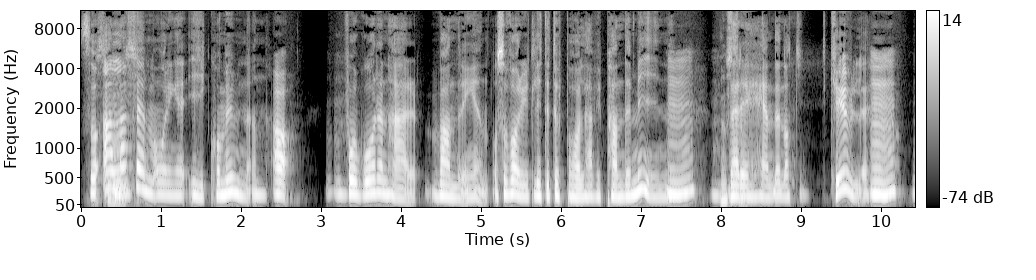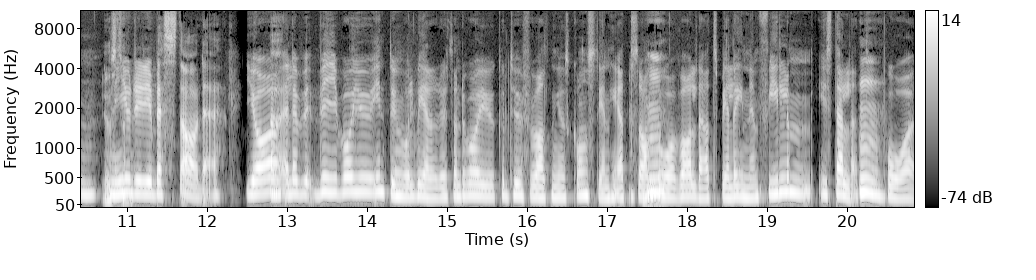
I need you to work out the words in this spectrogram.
Så alla femåringar i kommunen Ja. Mm, får gå den här vandringen. Och så var det ju ett litet uppehåll här vid pandemin. Mm. Där det. det hände något kul. Mm. mm, Ni det. gjorde det bästa av det. Ja, Ja. eller vi, vi var ju inte involverade, utan det var ju kulturförvaltningens konstenhet som Mm. då valde att spela in en film istället Mm. på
